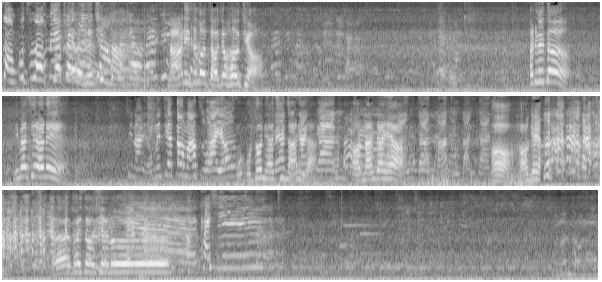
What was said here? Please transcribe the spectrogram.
长不知道要带我们去哪，哪里这么早就喝酒？啊，你们的，你们要去哪里？去哪里？我们就要到马祖啊，有。我我说你要去哪里了？南竿。哦，南竿呀。南竿，马祖南竿。好，好，OK。来拍照一下喽。人头了。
